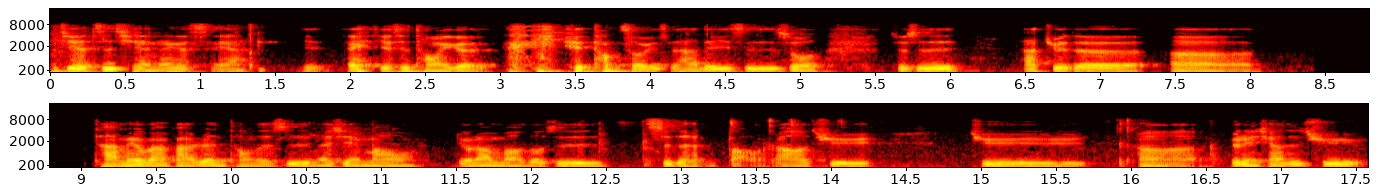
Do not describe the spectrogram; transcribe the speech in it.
我记得之前那个谁啊，也哎也是同一个 也动作一次，他的意思是说，就是他觉得呃，他没有办法认同的是那些猫，流浪猫都是吃的很饱，然后去去呃，有点像是去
